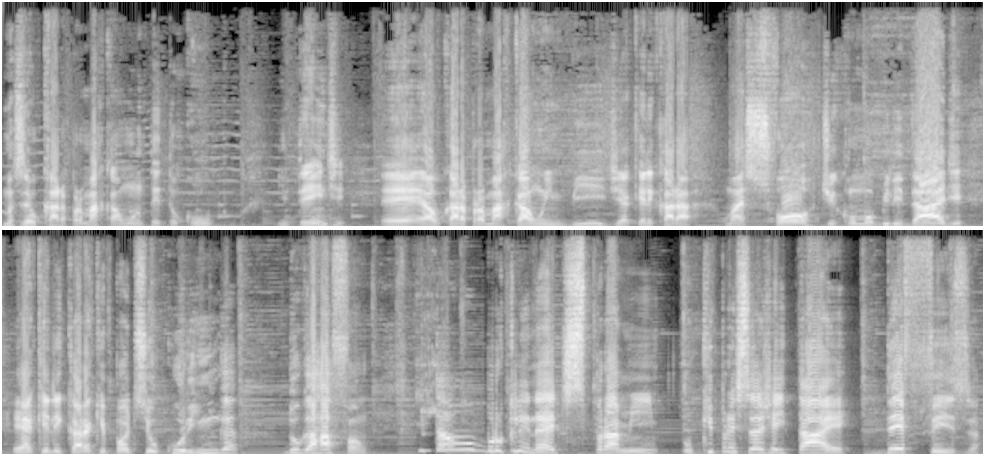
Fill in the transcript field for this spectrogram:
Mas é o cara para marcar um Antetokounmpo entende? É, é o cara para marcar um Embiid, é aquele cara mais forte, com mobilidade, é aquele cara que pode ser o coringa do garrafão. Então, Brooklyn Nets, pra mim, o que precisa ajeitar é defesa.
